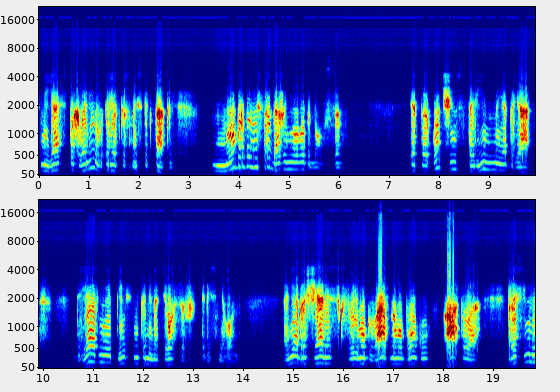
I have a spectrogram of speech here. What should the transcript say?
смеясь, похвалил редкостный спектакль, но бургомистр даже не улыбнулся. Это очень старинный обряд, древняя песня каменотесов, объяснил он. Они обращались к своему главному богу Атуа, просили,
